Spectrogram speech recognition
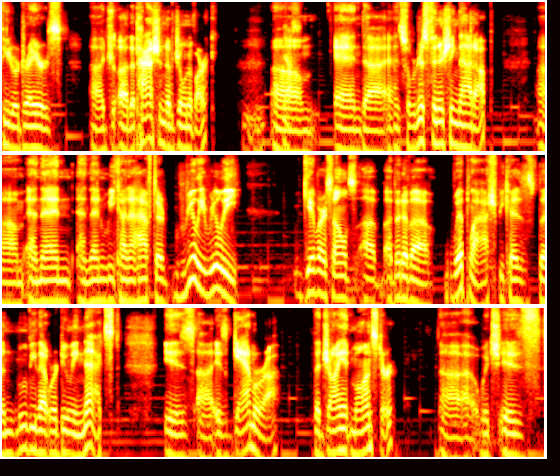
Theodor Dreyer's uh, uh, The Passion of Joan of Arc. Um, and uh, and so we're just finishing that up, um, and then and then we kind of have to really really give ourselves a, a bit of a whiplash because the movie that we're doing next is uh, is Gamera, the giant monster, uh, which is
